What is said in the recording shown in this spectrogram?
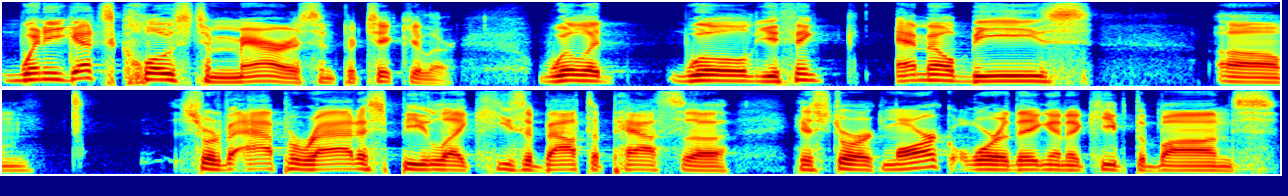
when he gets close to Maris in particular? Will it? Will you think MLB's um, sort of apparatus be like he's about to pass a historic mark, or are they going to keep the bonds?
